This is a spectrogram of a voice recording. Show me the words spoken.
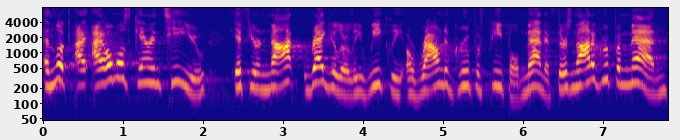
And look, I, I almost guarantee you, if you're not regularly, weekly around a group of people, men, if there's not a group of men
